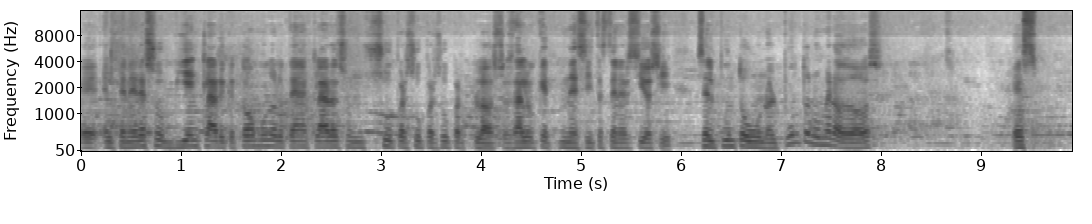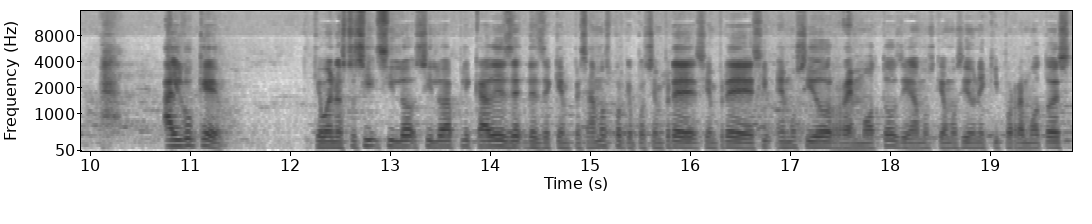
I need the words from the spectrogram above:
eh, el tener eso bien claro y que todo el mundo lo tenga claro es un súper, súper, súper plus. Es algo que necesitas tener sí o sí. Es el punto uno. El punto número dos es algo que que bueno, esto sí, sí, lo, sí lo he aplicado desde, desde que empezamos, porque pues siempre, siempre hemos sido remotos, digamos que hemos sido un equipo remoto, es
